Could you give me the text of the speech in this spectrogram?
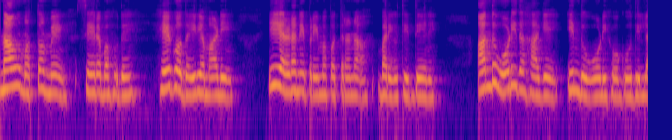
ನಾವು ಮತ್ತೊಮ್ಮೆ ಸೇರಬಹುದೇ? ಹೇಗೋ ಧೈರ್ಯ ಮಾಡಿ ಈ ಎರಡನೇ ಪ್ರೇಮಪತ್ರನ ಬರೆಯುತ್ತಿದ್ದೇನೆ. ಅಂದು ಓಡಿದ ಹಾಗೆ ಇಂದು ಓಡಿ ಹೋಗುವುದಿಲ್ಲ.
